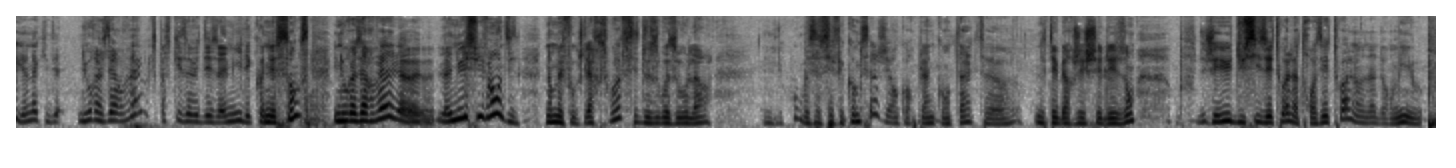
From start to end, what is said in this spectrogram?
il y en a qui nous réservaient, parce qu'ils avaient des amis, des connaissances, ils nous réservaient euh, la nuit suivante. Ils disaient, non, mais il faut que je les reçoive, ces deux oiseaux-là. Et du coup, bah, ça s'est fait comme ça. J'ai encore plein de contacts. on est hébergé chez les gens. J'ai eu du 6 étoiles à 3 étoiles. On a dormi pff,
